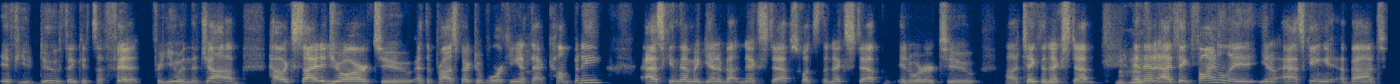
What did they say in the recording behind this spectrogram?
if you do think it's a fit for you in the job, how excited you are to at the prospect of working at that company, asking them again about next steps. What's the next step in order to uh, take the next step? Mm -hmm. And then I think finally, you know, asking about,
